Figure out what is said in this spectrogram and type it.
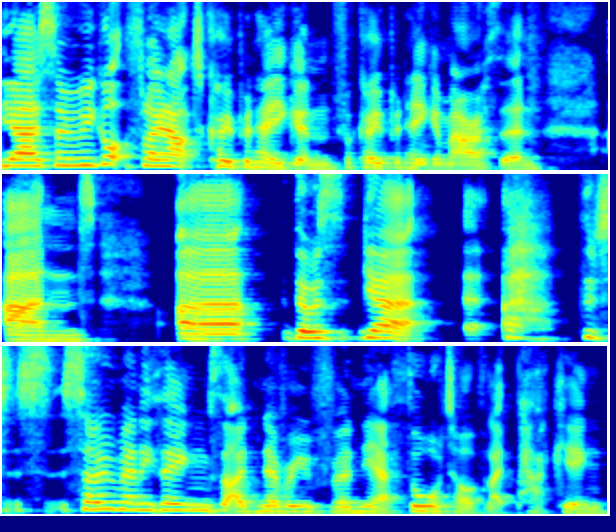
yeah, so we got flown out to Copenhagen for Copenhagen Marathon, and uh, there was yeah, uh, there's so many things that I'd never even yeah thought of, like packing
